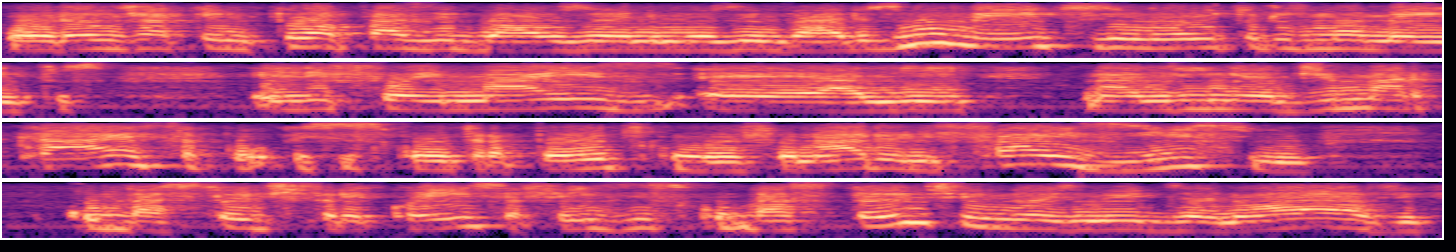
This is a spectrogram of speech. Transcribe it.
Mourão já tentou apaziguar os ânimos em vários momentos, em outros momentos ele foi mais é, ali na linha de marcar essa, esses contrapontos com o Bolsonaro, ele faz isso com bastante frequência, fez isso com bastante em 2019,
